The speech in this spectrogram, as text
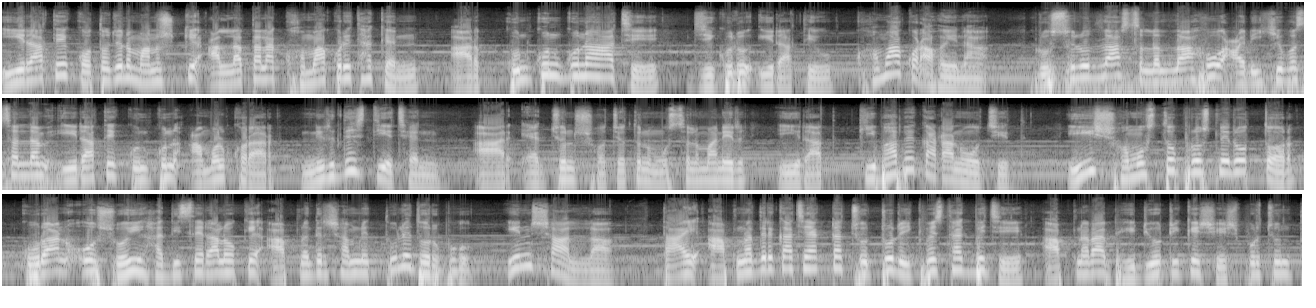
এই রাতে কতজন মানুষকে আল্লাহ তালা ক্ষমা করে থাকেন? আর কোন কোন গুণা আছে যেগুলো এই রাতেও ক্ষমা করা হয় না? রসুল্লাহ সাল্লাহ আলিহি ওয়াসাল্লাম এই রাতে কোন কোন আমল করার নির্দেশ দিয়েছেন? আর একজন সচেতন মুসলমানের এই রাত কীভাবে কাটানো উচিত? এই সমস্ত প্রশ্নের উত্তর কোরআন ও সহি হাদিসের আলোকে আপনাদের সামনে তুলে ধরব, ইনশাআল্লাহ। তাই আপনাদের কাছে একটা ছোট্ট রিকোয়েস্ট থাকবে যে আপনারা ভিডিওটিকে শেষ পর্যন্ত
